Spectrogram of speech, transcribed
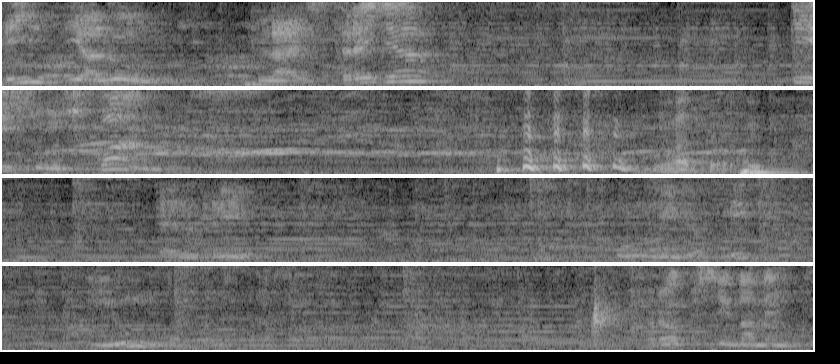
Cynthia Lund, la estrella y sus fans. El río. Un videoclip y un cortometraje. Próximamente.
